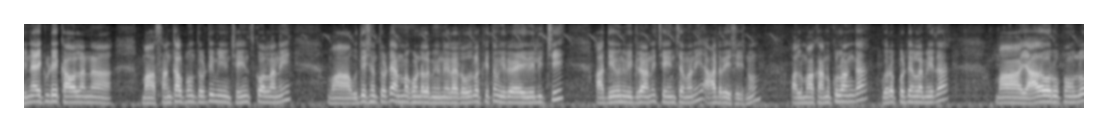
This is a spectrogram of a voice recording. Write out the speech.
వినాయకుడే కావాలన్న మా సంకల్పంతో మేము చేయించుకోవాలని మా ఉద్దేశంతో హన్మకొండలో మేము నెల రోజుల క్రితం ఇరవై ఐదు వేలు ఇచ్చి ఆ దేవుని విగ్రహాన్ని చేయించమని ఆర్డర్ చేసేసినాం. వాళ్ళు మాకు అనుకూలంగా గొర్రెపొట్టెన్ల మీద మా యాదవ రూపంలో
